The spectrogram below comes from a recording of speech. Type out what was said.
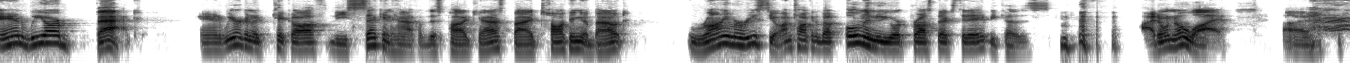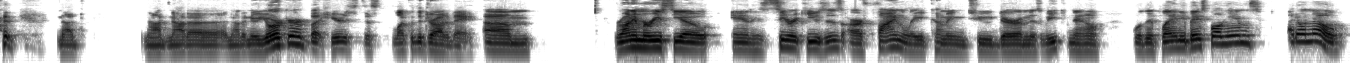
And we are back. And we are going to kick off the second half of this podcast by talking about Ronny Mauricio. I'm talking about only New York prospects today because I don't know why. Uh, not, not, not a not a New Yorker, but here's this luck of the draw today. Um, Ronny Mauricio and his Syracuses are finally coming to Durham this week. Now, will they play any baseball games? I don't know.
